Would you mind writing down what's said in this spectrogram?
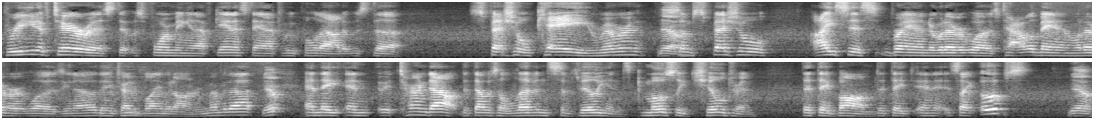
breed of terrorists that was forming in Afghanistan after we pulled out. It was the Special K, remember? Yeah. Some special ISIS brand or whatever it was, Taliban, whatever it was, you know? They tried to Mhm. blame it on. Remember that? yep. and they and it turned out that that was 11 civilians mostly children that they bombed that they and it's like oops Yeah.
